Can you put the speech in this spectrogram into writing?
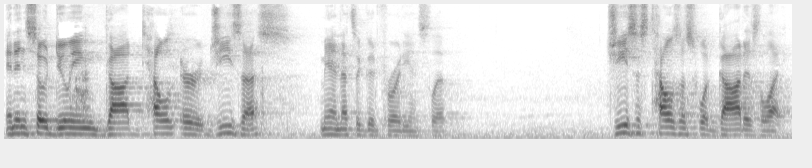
And in so doing, God tells, or Jesus, man, that's a good Freudian slip. Jesus tells us what God is like.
